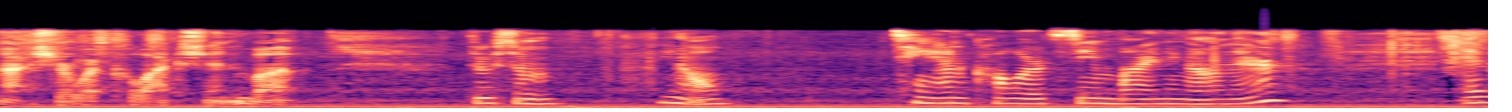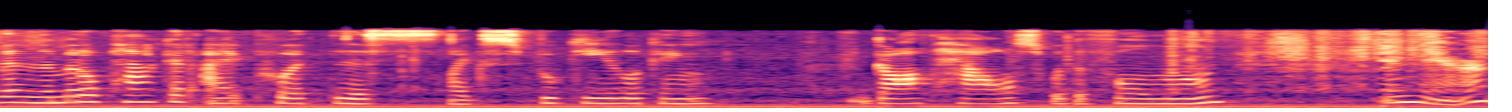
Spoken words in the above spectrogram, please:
Not sure what collection, but threw some, you know, tan colored seam binding on there. And then in the middle pocket, I put this like spooky looking goth house with the full moon in there.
